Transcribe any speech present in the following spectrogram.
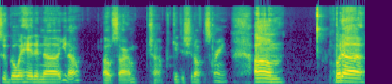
to go ahead and uh, you know, oh, sorry, I'm trying to get this shit off the screen. Um, but uh,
